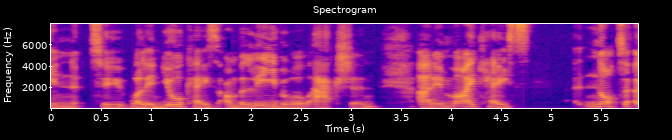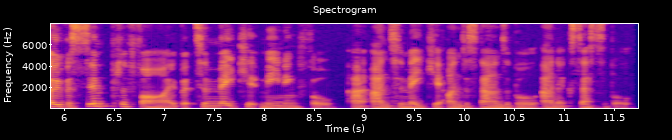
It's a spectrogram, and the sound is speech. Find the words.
into, well, in your case, unbelievable action. And in my case, not to oversimplify, but to make it meaningful and, to make it understandable and accessible.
